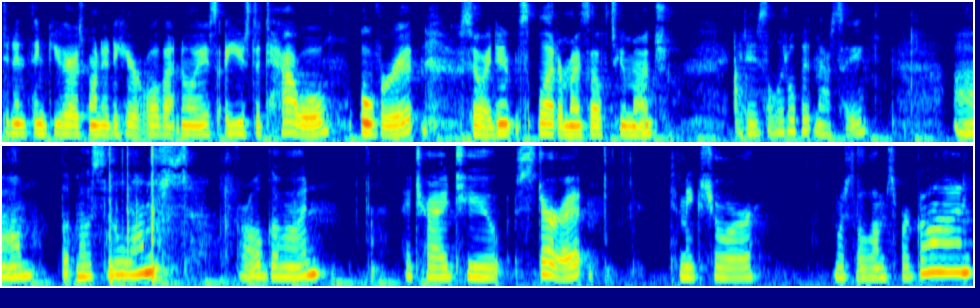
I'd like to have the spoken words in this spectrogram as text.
Didn't think you guys wanted to hear all that noise. I used a towel over it so I didn't splatter myself too much. It is a little bit messy, um, but most of the lumps are all gone. I tried to stir it to make sure most of the lumps were gone.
